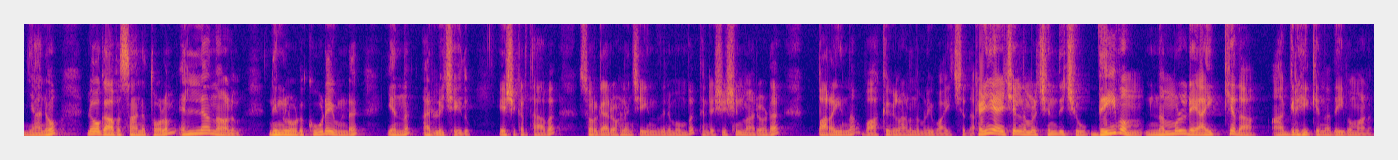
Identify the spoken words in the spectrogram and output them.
ഞാനോ ലോകാവസാനത്തോളം എല്ലാ നാളും നിങ്ങളോട് കൂടെയുണ്ട് എന്ന് അരുളി ചെയ്തു. യേശു കർത്താവ് സ്വർഗാരോഹണം ചെയ്യുന്നതിന് മുമ്പ് തന്റെ ശിഷ്യന്മാരോട് പറയുന്ന വാക്കുകളാണ് നമ്മൾ ഈ വായിച്ചത്. കഴിഞ്ഞ ആഴ്ചയിൽ നമ്മൾ ചിന്തിച്ചു ദൈവം നമ്മളുടെ ഐക്യത ആഗ്രഹിക്കുന്ന ദൈവമാണ്.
